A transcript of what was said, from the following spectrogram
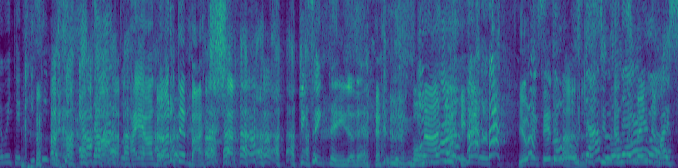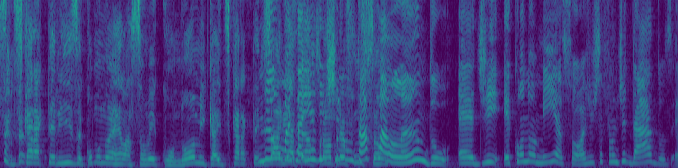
Eu entendo que sim, porque é dado. Ai, eu adoro debate. O que, que você entende, né? Bom, Nada. Eu não entendo São nada. dados senão dela. também não. Mas descaracteriza. Como não é relação econômica, aí descaracterizaria Não, mas até aí a a gente própria não tá função. falando é, de economia só, a gente tá falando de dados. É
